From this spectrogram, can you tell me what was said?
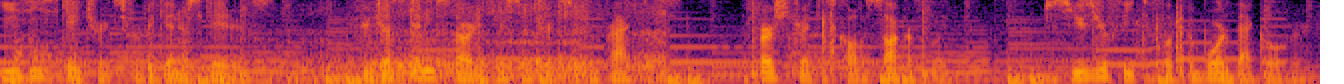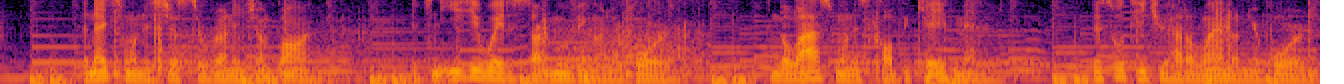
Easy skate tricks for beginner skaters. If you're just getting started, here's some tricks you can practice. The first trick is called a soccer flip. Just use your feet to flip the board back over. The next one is just to run and jump on. It's an easy way to start moving on your board. And the last one is called the caveman. This will teach you how to land on your board.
